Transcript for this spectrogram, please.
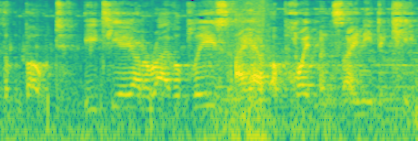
The boat? ETA on arrival, please. I have appointments I need to keep.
